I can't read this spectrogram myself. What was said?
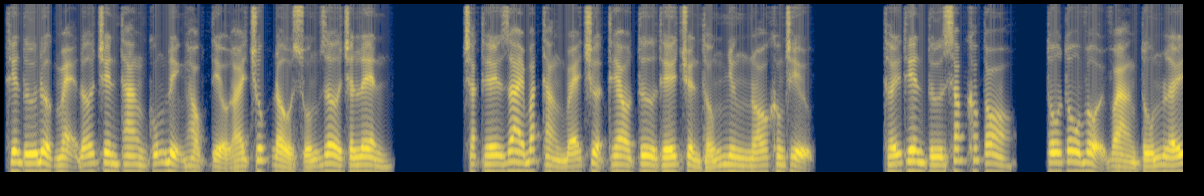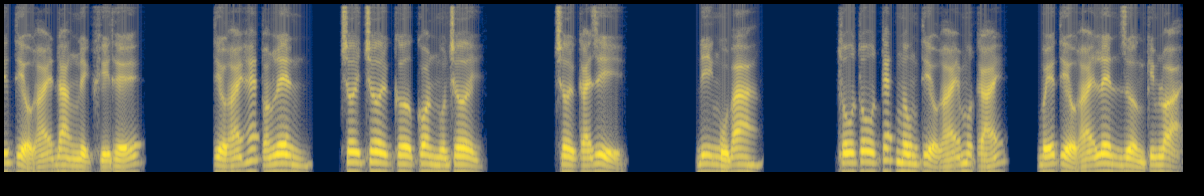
Thiên tứ được mẹ đỡ trên thang cũng định học tiểu ái chúc đầu xuống giơ chân lên. Chắc thế giai bắt thằng bé trượt theo tư thế truyền thống nhưng nó không chịu. Thấy thiên tứ sắp khóc to, tô tô vội vàng túm lấy tiểu ái đang nghịch khí thế. Tiểu ái hét toáng lên, chơi chơi, cơ con muốn chơi. Chơi cái gì? Đi ngủ ba. Tô tô tét mông tiểu ái một cái bế tiểu ái lên giường kim loại.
